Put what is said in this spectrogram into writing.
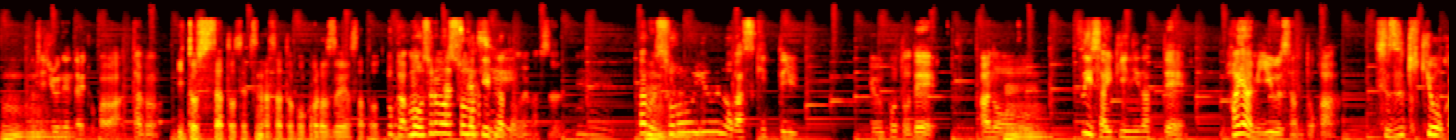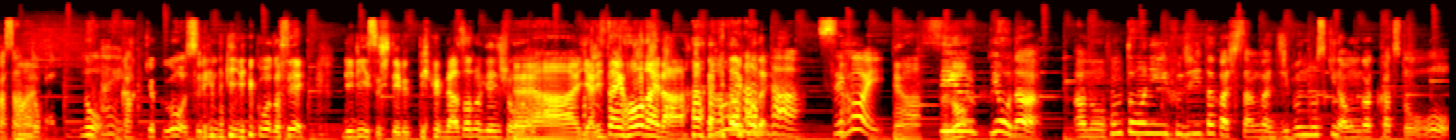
うんうん80年代とかは多分。愛しさと切なさと心強さと。とかもうそれもその系譜だと思います。うん多分そういうのが好きっていう,、いうことであの、うんうんつい最近になって早見優さんとか鈴木京香さんとかのはい楽曲をスレンダリーレコードでリリースしてるっていう謎の現象いがやーやりたい放題だ。そうなんだ。すごい。いやーっていすごい。うようなあの本当に藤井隆さんが自分の好きな音楽活動を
